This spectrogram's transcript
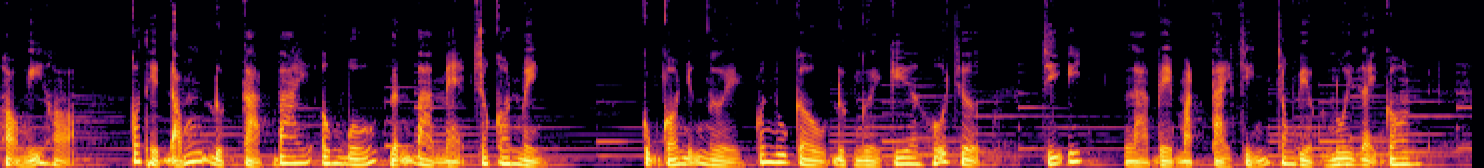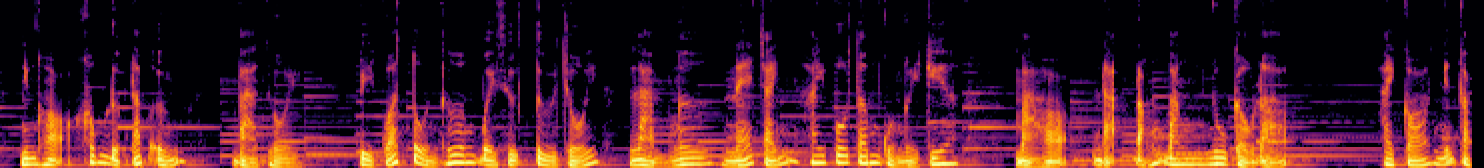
Họ nghĩ họ có thể đóng được cả vai ông bố lẫn bà mẹ cho con mình. Cũng có những người có nhu cầu được người kia hỗ trợ, chí ít là về mặt tài chính trong việc nuôi dạy con. Nhưng họ không được đáp ứng và rồi vì quá tổn thương bởi sự từ chối, làm ngơ, né tránh hay vô tâm của người kia mà họ đã đóng băng nhu cầu đó. Hay có những cặp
